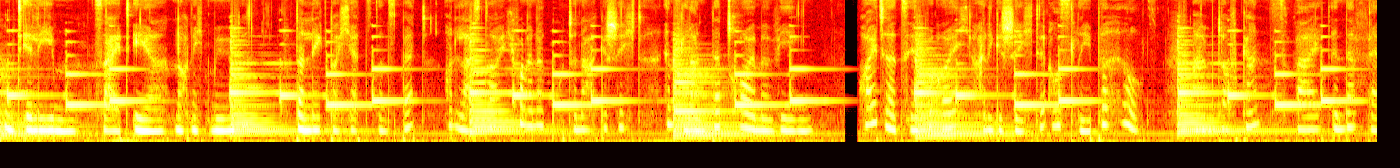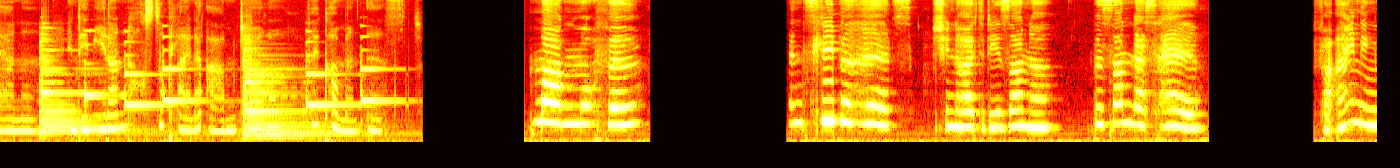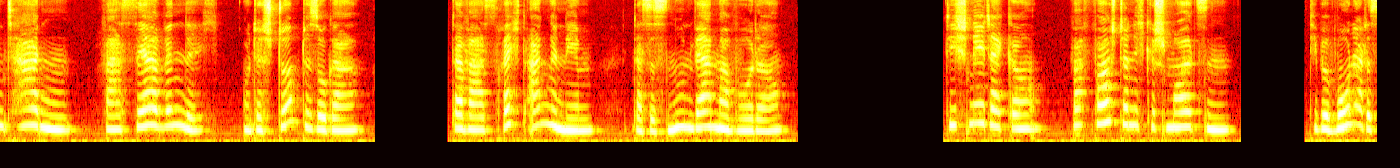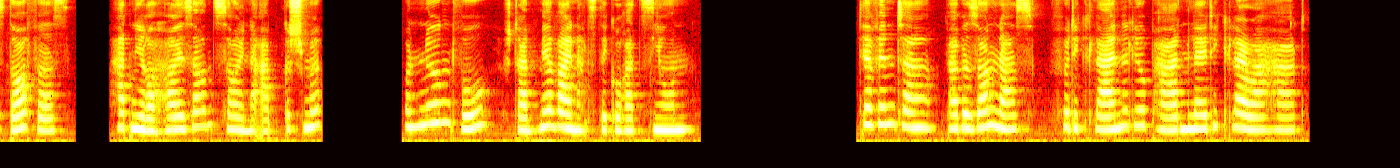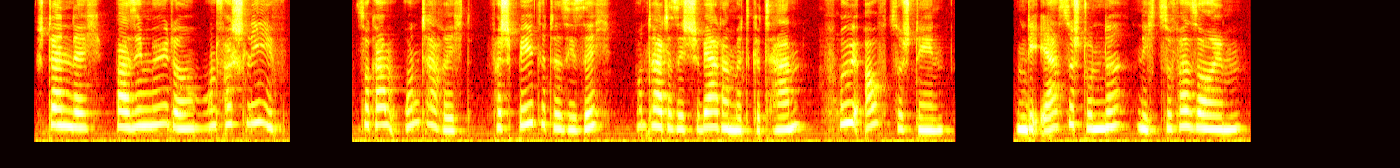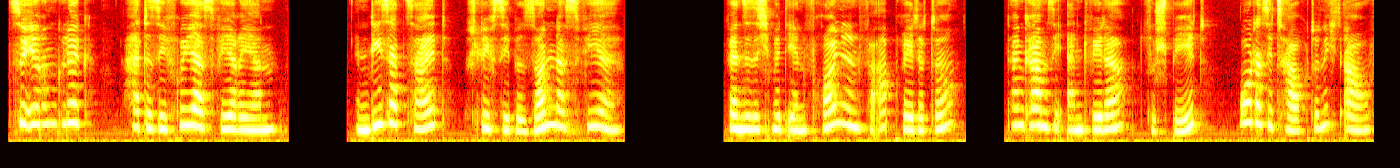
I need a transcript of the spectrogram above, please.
Abend, ihr Lieben. Seid ihr noch nicht müde? Dann legt euch jetzt ins Bett und lasst euch von einer guten Nachtgeschichte ins Land der Träume wiegen. Heute erzählen wir euch eine Geschichte aus Sleepy Hills, einem Dorf ganz weit in der Ferne, in dem jeder noch so kleine Abenteurer willkommen ist. Morgen, Muffel. In Sleepy Hills schien heute die Sonne besonders hell. Vor einigen Tagen war es sehr windig und es stürmte sogar. Da war es recht angenehm, dass es nun wärmer wurde. Die Schneedecke war vollständig geschmolzen. Die Bewohner des Dorfes hatten ihre Häuser und Zäune abgeschmückt und nirgendwo stand mehr Weihnachtsdekoration. Der Winter war besonders für die kleine Leopardenlady Clara hart. Ständig war sie müde und verschlief. Sogar im Unterricht verspätete sie sich und hatte sich schwer damit getan, früh aufzustehen, um die erste Stunde nicht zu versäumen. Zu ihrem Glück hatte sie Frühjahrsferien. In dieser Zeit schlief sie besonders viel. Wenn sie sich mit ihren Freundinnen verabredete, dann kam sie entweder zu spät oder sie tauchte nicht auf.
